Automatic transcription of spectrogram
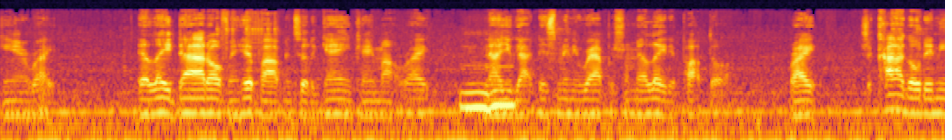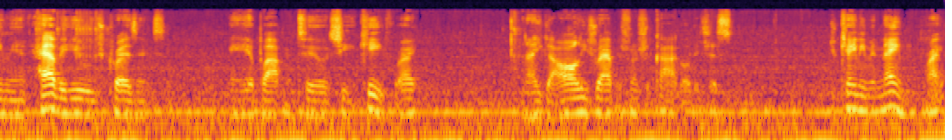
again, right? LA died off in hip hop until the game came out, right? Now mm-hmm. you got this many rappers from LA that popped off, right? Chicago didn't even have a huge presence in hip hop until Chief Keef, right? Now you got all these rappers from Chicago that just you can't even name them, right?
